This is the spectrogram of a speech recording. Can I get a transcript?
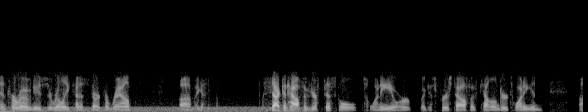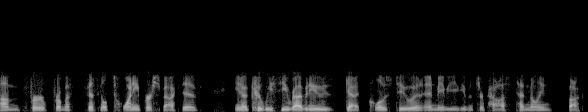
Entra revenues to really kind of start to ramp, um, I guess, second half of your fiscal 20 or I guess first half of calendar 20? And um, for from a fiscal 20 perspective, you know, could we see revenues get close to and, and maybe even surpass 10 million bucks?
